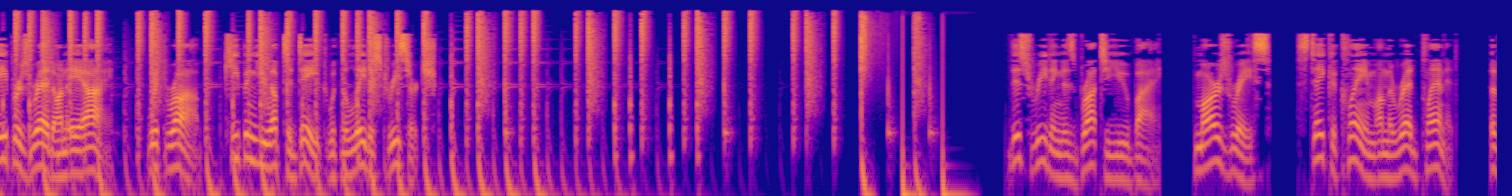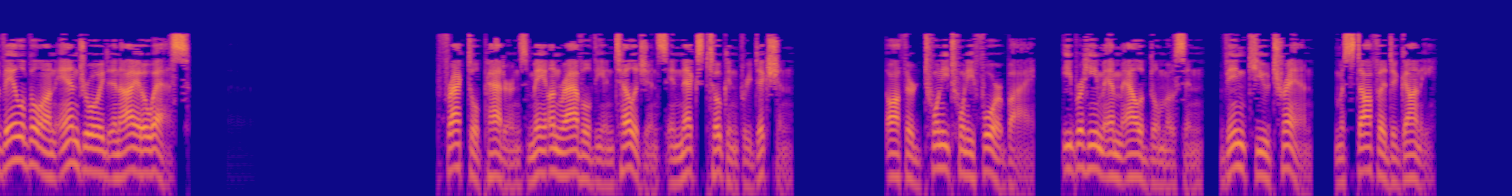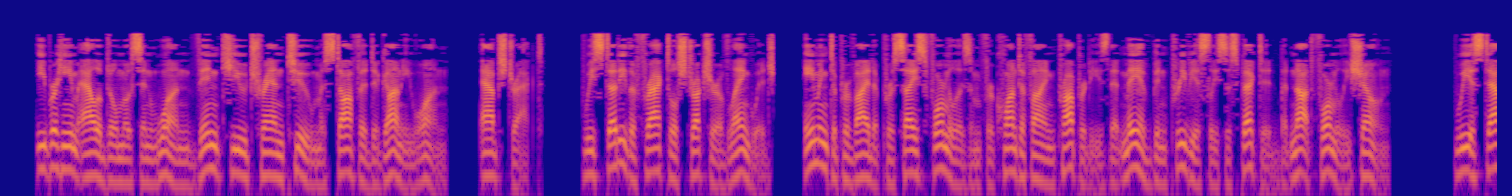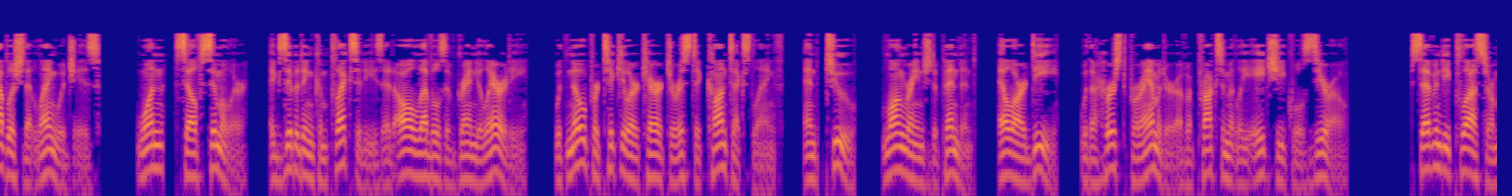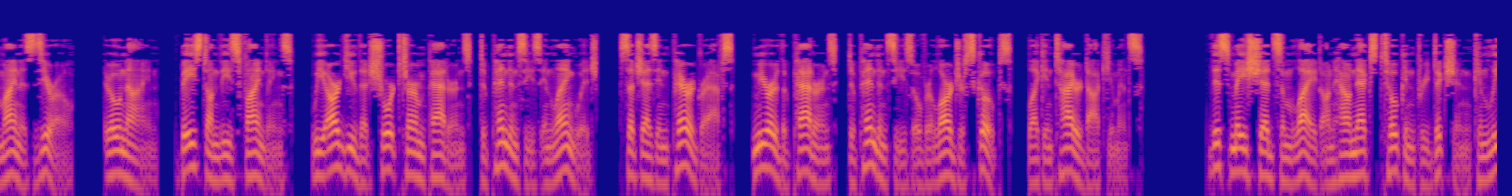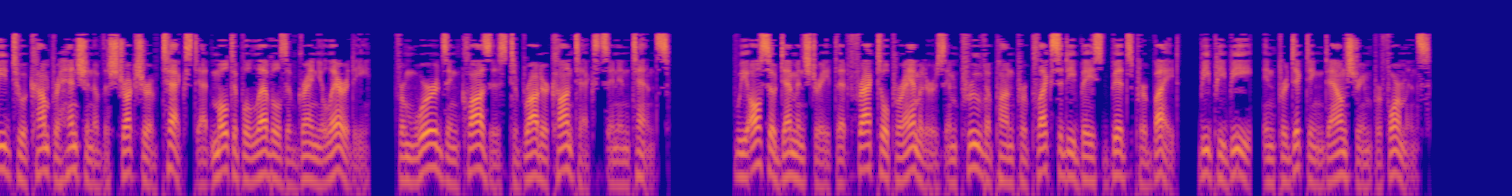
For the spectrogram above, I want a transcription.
Papers read on AI. With Rob, keeping you up to date with the latest research. This reading is brought to you by Mars Race. Stake a claim on the Red Planet. Available on Android and iOS. Fractal patterns may unravel the intelligence in next token prediction. Authored 2024 by Ibrahim M. Alabdulmohsin, Vinh Q. Tran, Mostafa Dehghani. Ibrahim Alabdulmohsin 1 Vinh Q. Tran 2 Mostafa Dehghani 1. Abstract. We study the fractal structure of language, aiming to provide a precise formalism for quantifying properties that may have been previously suspected but not formally shown. We establish that language is 1. Self similar, exhibiting complexities at all levels of granularity, with no particular characteristic context length, and 2. Long range dependent, LRD, with a Hurst parameter of approximately h equals 0. 70 plus or minus 0. 09. Based on these findings, we argue that short term patterns, dependencies in language, such as in paragraphs, mirror the patterns, dependencies over larger scopes, like entire documents. This may shed some light on how next token prediction can lead to a comprehension of the structure of text at multiple levels of granularity, from words and clauses to broader contexts and intents. We also demonstrate that fractal parameters improve upon perplexity based bits per byte, BPB, in predicting downstream performance.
